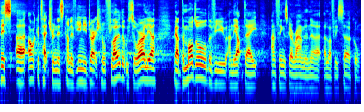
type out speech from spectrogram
this uh, architecture in this kind of unidirectional flow that we saw earlier. We had the model, the view, and the update, and things go around in a, a lovely circle.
